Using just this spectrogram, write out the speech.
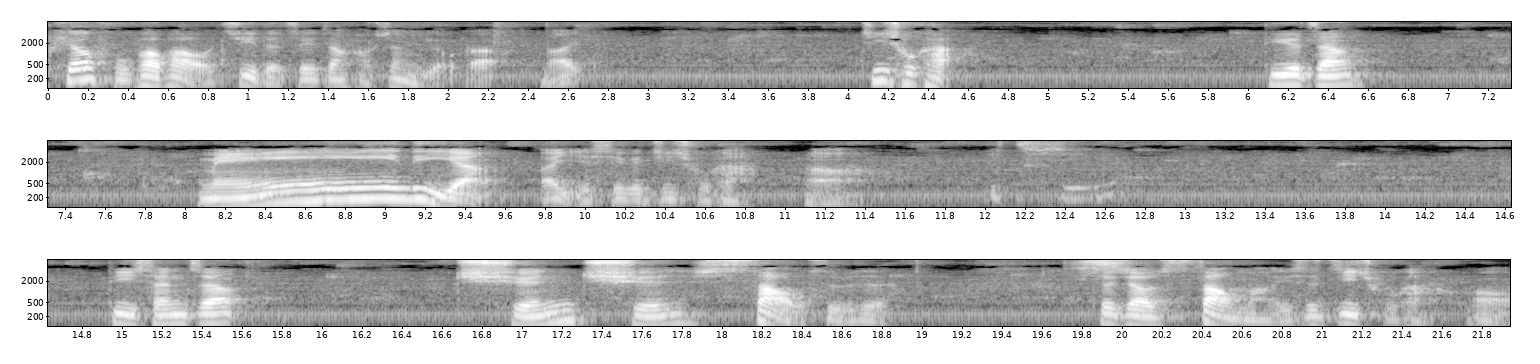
漂浮泡泡，我记得这张好像有了。来，基础卡。第二张，梅利亚啊，也是一个基础卡啊。第三张，拳拳少是不是？这叫少嘛，也是基础卡哦，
